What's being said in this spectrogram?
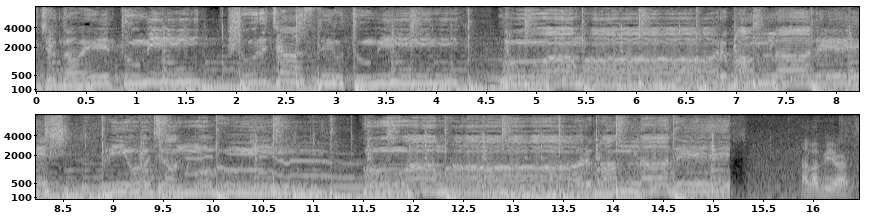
সূর্যোদয়ে তুমি, সূর্যাস্তেও তুমি। ও আমার বাংলাদেশ, প্রিয় জন্মভূমি। ও আমার Bangladesh. Hello viewers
